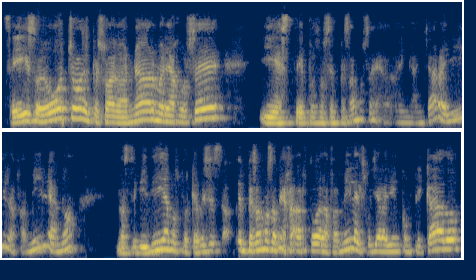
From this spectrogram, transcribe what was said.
Se hizo de ocho, empezó a ganar María José y este, pues nos empezamos a, enganchar allí, la familia, ¿no? Nos dividíamos porque a veces empezamos a viajar toda la familia, después ya era bien complicado,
